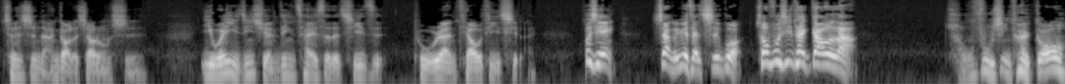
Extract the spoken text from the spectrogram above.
真是难搞的笑容时，以为已经选定菜色的妻子突然挑剔起来：“不行。”上个月才吃过，重复性太高了啦！重复性太高。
